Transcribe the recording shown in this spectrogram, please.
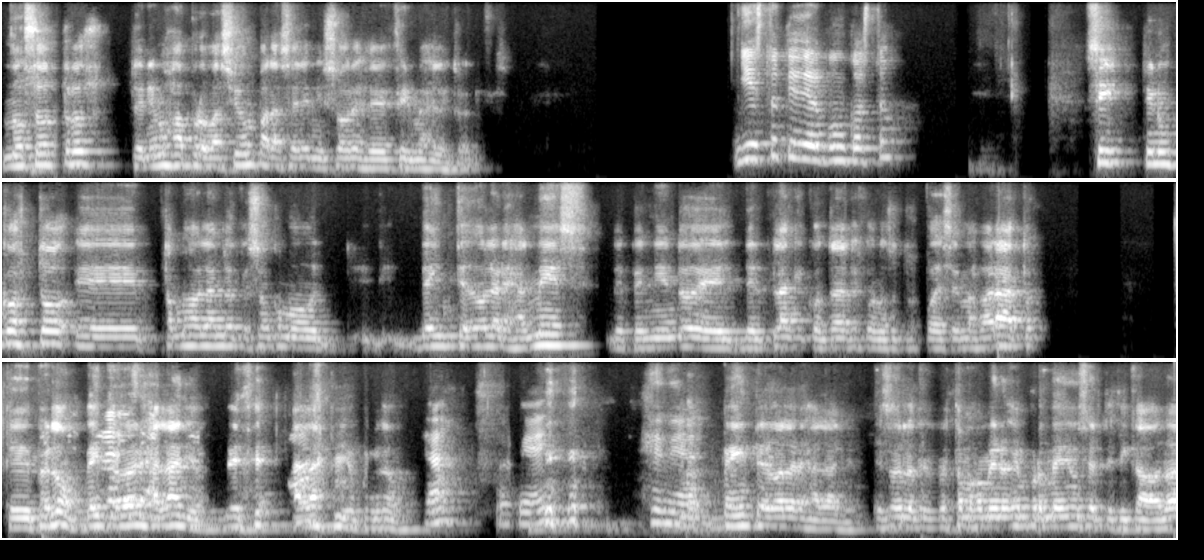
Nosotros tenemos aprobación para ser emisores de firmas electrónicas. ¿Y esto tiene algún costo? Sí, tiene un costo, eh, estamos hablando que son como 20 dólares al mes, dependiendo del plan que contrates con nosotros puede ser más barato. Eh, perdón, 20 dólares al año, al año, perdón. Ya, ok. Genial. 20 dólares al año. Eso es lo que cuesta más o menos en promedio un certificado. ¿no?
